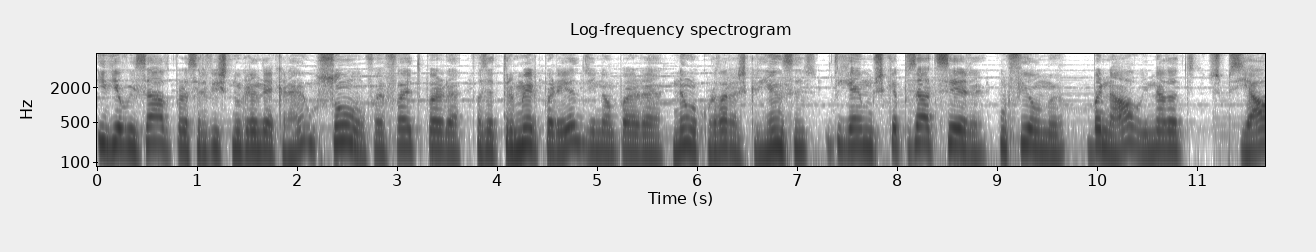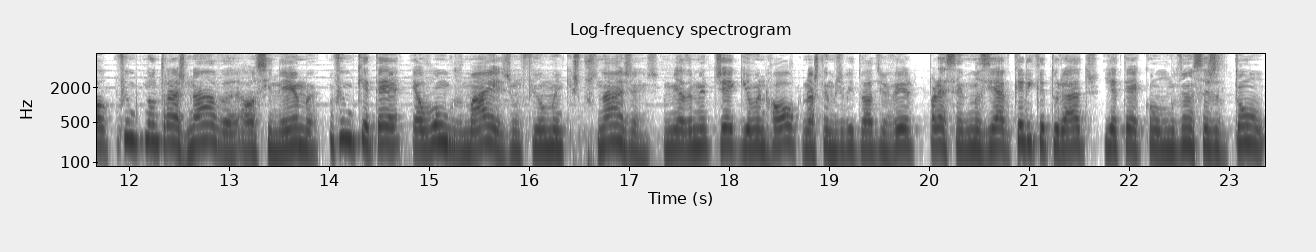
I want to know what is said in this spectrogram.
idealizado para ser visto no grande ecrã, o som foi feito para fazer tremer paredes e não para não acordar as crianças. Digamos que apesar de ser um filme banal e nada de especial, um filme que não traz nada ao cinema, um filme que até é longo demais, um filme em que os personagens, nomeadamente Jake Gyllenhaal, que nós estamos habituados a ver, parecem demasiado caricaturados e até com mudanças de tom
